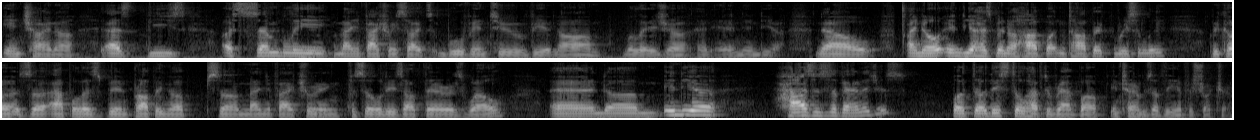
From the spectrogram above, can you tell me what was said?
in China as these assembly manufacturing sites move into Vietnam, Malaysia, and, and India. Now, I know India has been a hot button topic recently because uh, Apple has been propping up some manufacturing facilities out there as well. And um, India has its advantages, but uh, they still have to ramp up in terms of the infrastructure.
